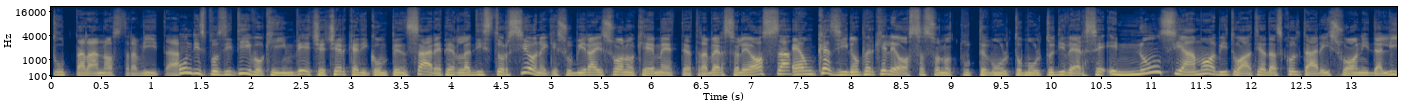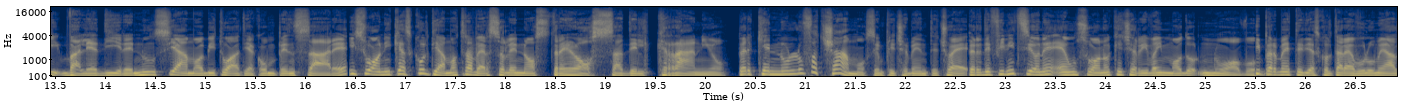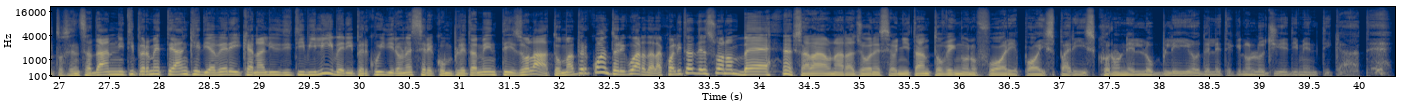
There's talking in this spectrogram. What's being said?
tutta la nostra vita. Un dispositivo che invece cerca di compensare per la distorsione che subirà il suono che emette attraverso le ossa è un casino perché le ossa sono tutte molto molto diverse e non siamo abituati ad ascoltare i suoni da lì, vale a dire non siamo abituati a compensare i suoni che ascoltiamo attraverso le nostre ossa del cranio, perché non lo facciamo semplicemente, cioè per definizione è un suono che ci arriva in modo nuovo. Ti permette di ascoltare a volume alto senza danni, ti permette anche di avere i canali uditivi liberi, per cui di non essere completamente isolato, ma per quanto riguarda la qualità del suono, beh, sarà una ragione se ogni tanto vengono fuori e poi spariscono nell'oblio delle tecnologie dimenticate.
